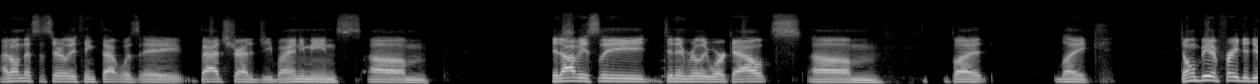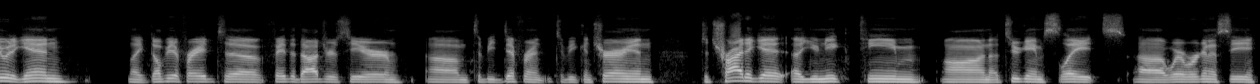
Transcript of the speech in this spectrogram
I don't necessarily think that was a bad strategy by any means. Um, it obviously didn't really work out, um, but like, don't be afraid to do it again. Like, don't be afraid to fade the Dodgers here. Um, to be different, to be contrarian, to try to get a unique team on a two game slate uh, where we're going to see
